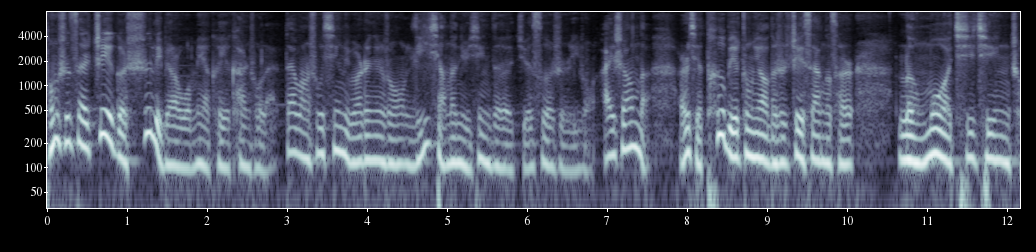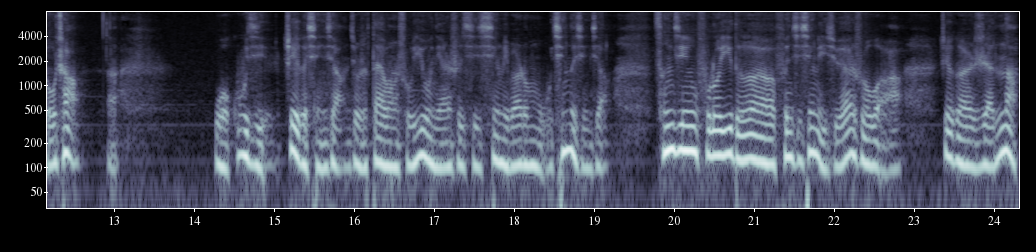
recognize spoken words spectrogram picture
同时，在这个诗里边，我们也可以看出来，戴望舒心里边的那种理想的女性的角色是一种哀伤的，而且特别重要的是这三个词儿：冷漠、凄清、惆怅啊。我估计这个形象就是戴望舒幼年时期心里边的母亲的形象。曾经弗洛伊德分析心理学说过啊，这个人呢。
